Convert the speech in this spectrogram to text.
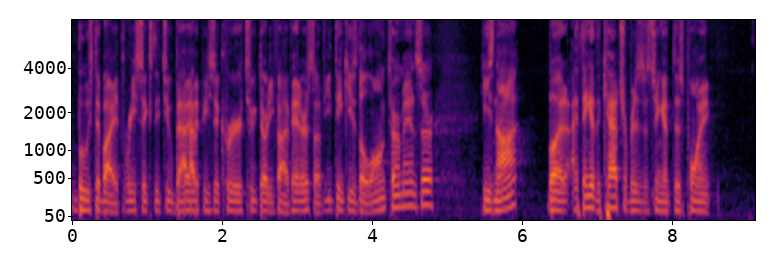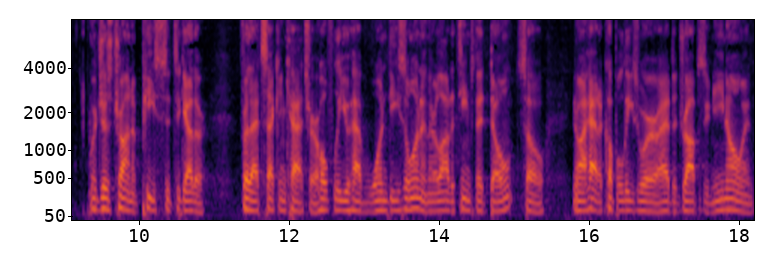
boosted by a 362 BABIP. He's a piece of career 235 hitter. So if you think he's the long term answer, he's not. But I think at the catcher position at this point, we're just trying to piece it together for that second catcher. Hopefully, you have one decent one, and there are a lot of teams that don't. So, you know, I had a couple leagues where I had to drop Zunino, and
